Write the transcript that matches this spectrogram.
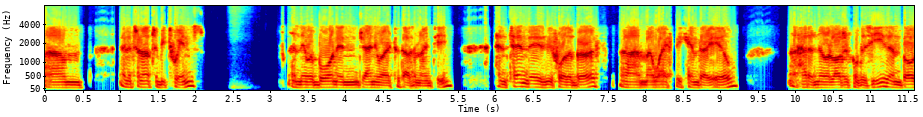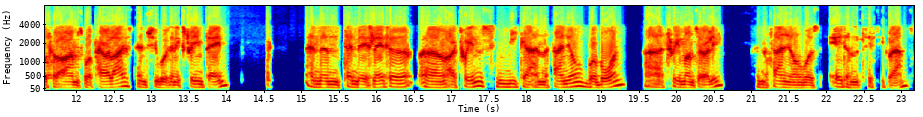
um, and it turned out to be twins. And they were born in January 2019. And 10 days before the birth, uh, my wife became very ill, had a neurological disease, and both her arms were paralyzed, and she was in extreme pain. And then 10 days later, uh, our twins, Mika and Nathaniel, were born uh, three months early. And Nathaniel was 850 grams.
